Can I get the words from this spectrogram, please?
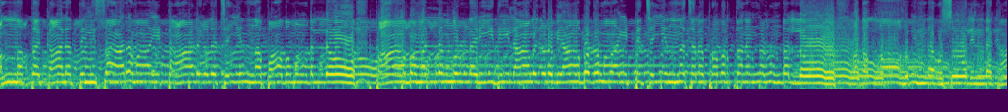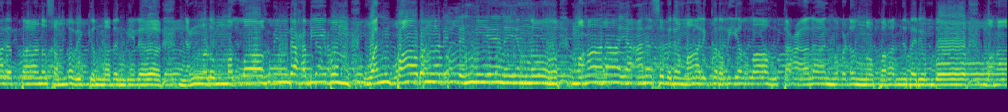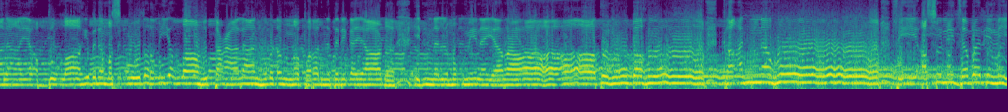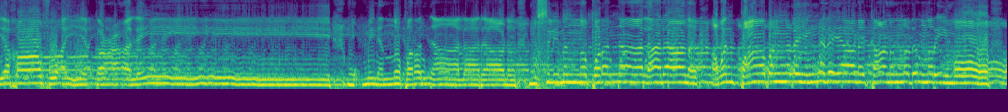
അന്നത്തെ കാലത്ത് നിസാരമായിട്ട് ആളുകൾ ചെയ്യുന്ന പാപമുണ്ടല്ലോ. പാപമല്ലെന്നുള്ള രീതിയിൽ ആളുകൾ വ്യാപകമായിട്ട് ചെയ്യുന്ന ചില പ്രവർത്തനങ്ങളുണ്ടല്ലോ. അത് അള്ളാഹുവിന്റെ റസൂലിന്റെ കാലത്താണ് സംഭവിക്കുന്നതെങ്കിൽ ഞങ്ങളും അള്ളാഹുവിന്റെ ഹബീബും വൻ പാപങ്ങളിൽ എണ്ണിയേനെയെന്നു മഹാനായ അനസുവിന് മാലിക് റളിയല്ലാഹു തആലാൻ ഇവിടുന്ന് പറഞ്ഞു തരുമ്പോ മഹാനായ അബ്ദുല്ലാഹിബിന് മസ്ഊദ് റളിയല്ലാഹു തആലാൻ ഇവിടുന്ന് പറഞ്ഞു തരികയാണ് ഇന്നൽ മുഅ്മിന യറാ ദുനൂബഹു കഅന്നഹു ഫീ അസ്ലി ജബലിൻ യഖാഫു അൻ യഖഅ അലൈഹി മുഅ്മിൻ എന്ന് പറഞ്ഞാൽ ആരാണ് മുസ്ലിം എന്ന് പറഞ്ഞാൽ ആരാണ് അവൻ പാപങ്ങളെ എങ്ങനെയാണ് കാണുന്നതെന്നറിയുമോ?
